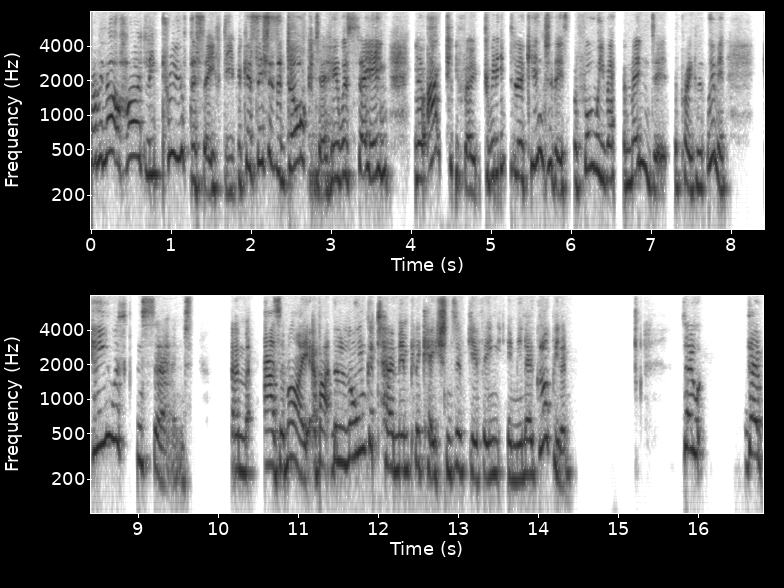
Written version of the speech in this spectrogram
I mean, that hardly proved the safety because this is a doctor who was saying, you know, actually, folks, we need to look into this before we recommend it to pregnant women. He was concerned, um, as am I, about the longer term implications of giving immunoglobulin. So there,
